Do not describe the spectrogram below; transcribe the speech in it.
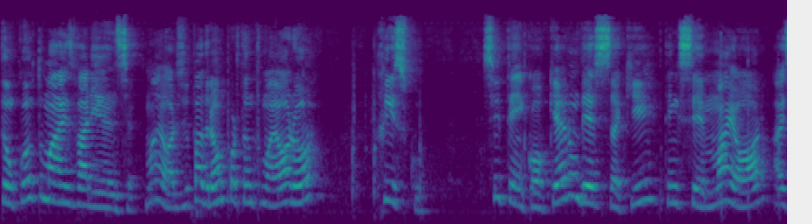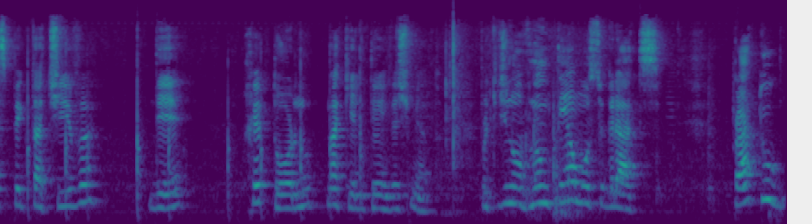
Então, quanto mais variância, maior o padrão, portanto, maior o risco. Se tem qualquer um desses aqui, tem que ser maior a expectativa de retorno naquele teu investimento. Porque, de novo, não tem almoço grátis. Para tu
